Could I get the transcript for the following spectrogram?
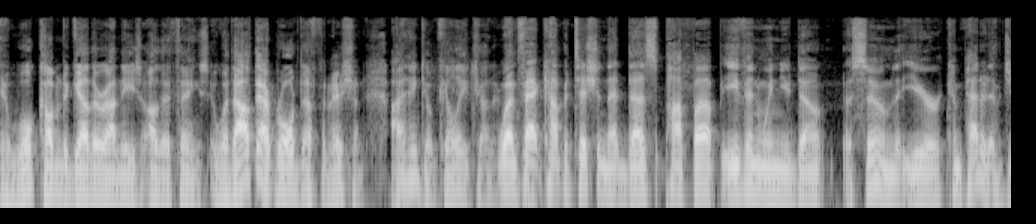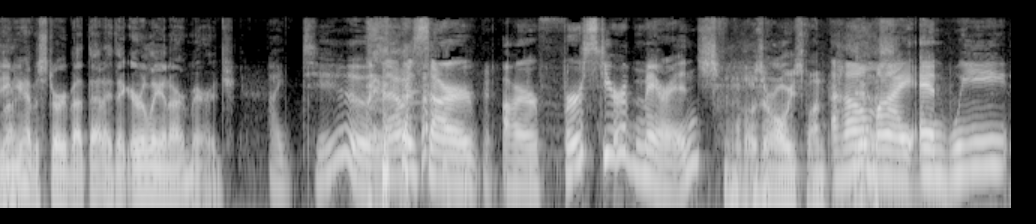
And we'll come together on these other things. Without that role definition, I think you'll kill each other. Well, in fact, competition that does pop up even when you don't assume that you're competitive. Jean, you have a story about that. I think early in our marriage. I do. That was our our first year of marriage. Those are always fun. Oh Yes. my! And we,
